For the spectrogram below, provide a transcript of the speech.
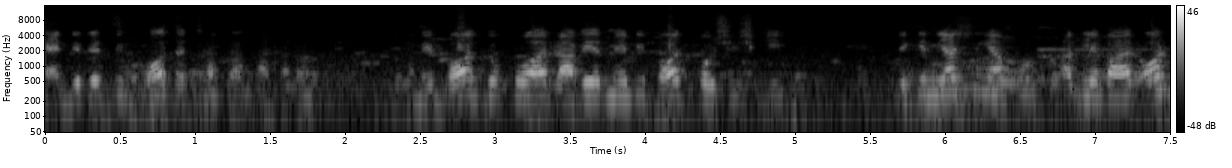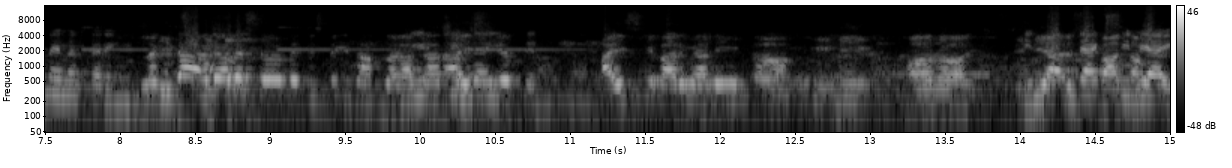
कैंडिडेट भी बहुत अच्छा था सातारा। हमें बहुत दुख हुआ रावेर में भी बहुत कोशिश की लेकिन यश नहीं आप अगले बार और मेहनत करेंगे। लगता है आने वाले समय में जिस तरीके से आप लगातार आईस के बारे में यानी ईडी और सीबीआई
